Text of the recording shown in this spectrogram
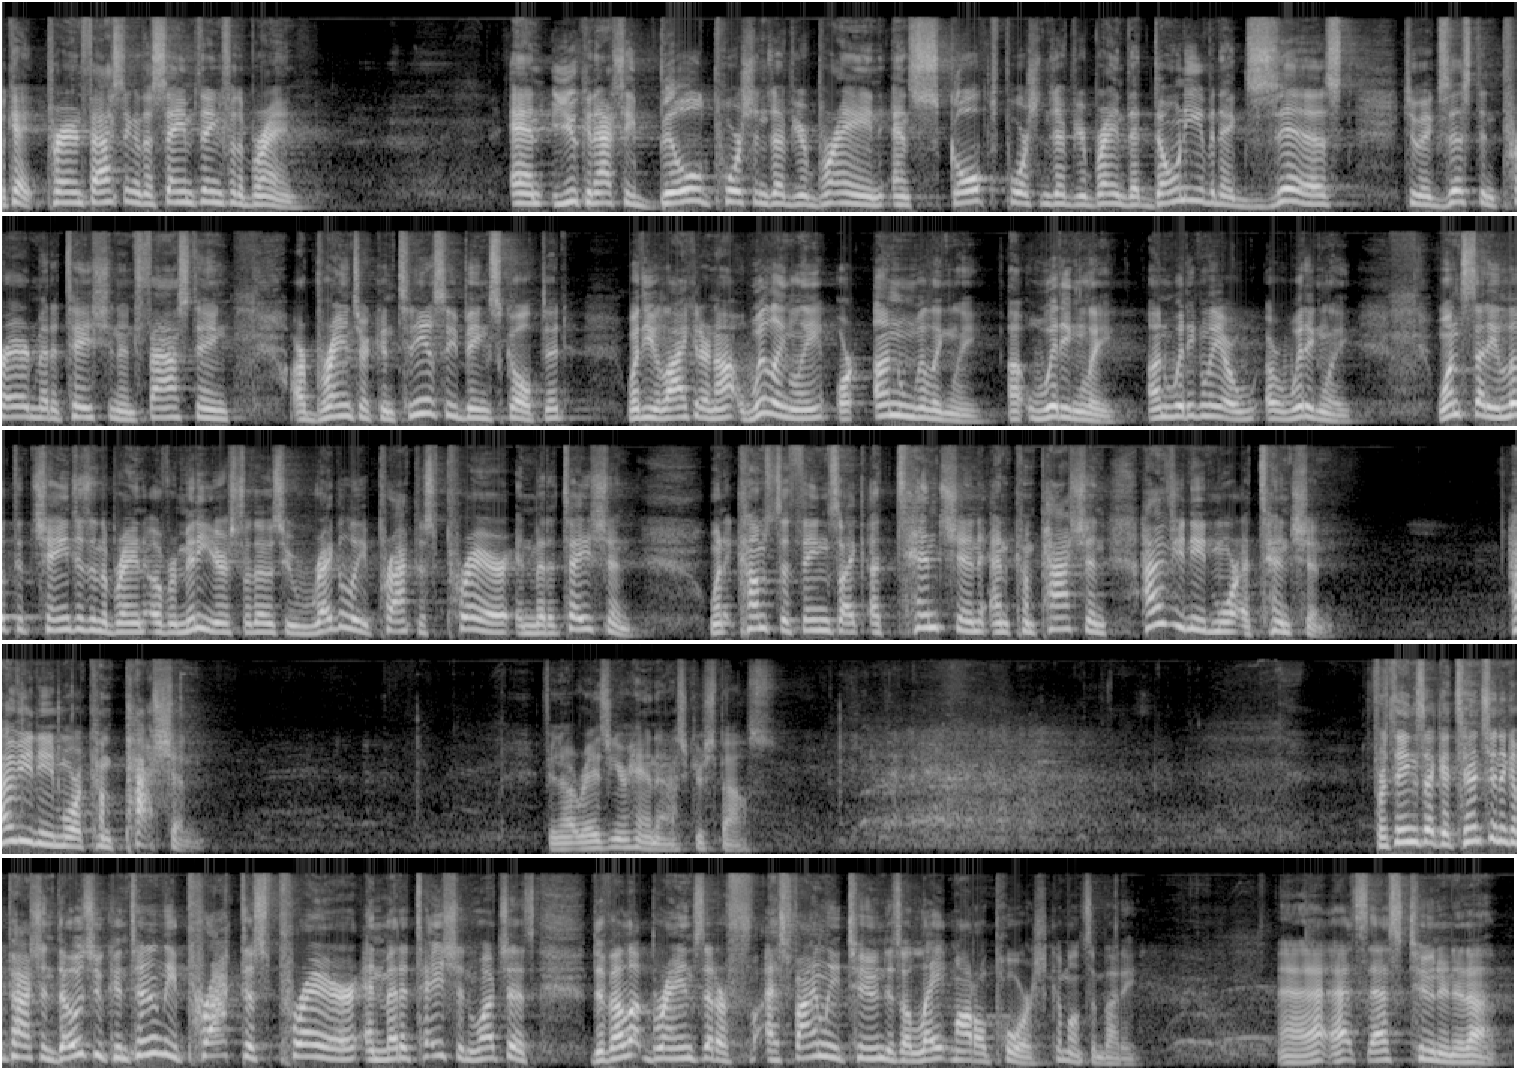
Okay, prayer and fasting are the same thing for the brain. And you can actually build portions of your brain and sculpt portions of your brain that don't even exist to exist in prayer and meditation and fasting. Our brains are continuously being sculpted, whether you like it or not, willingly or unwillingly, uh, wittingly, unwittingly or, or wittingly. One study looked at changes in the brain over many years for those who regularly practice prayer and meditation. When it comes to things like attention and compassion, how many of you need more attention? How of you need more compassion? If you're not raising your hand, ask your spouse. For things like attention and compassion, those who continually practice prayer and meditation, watch this, develop brains that are f- as finely tuned as a late model Porsche. Come on, somebody. Uh, that's, that's tuning it up.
